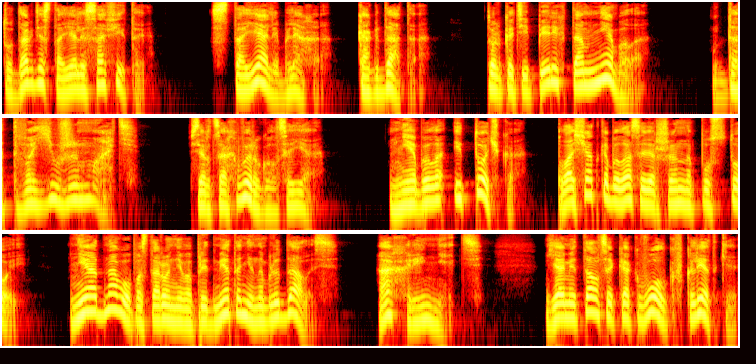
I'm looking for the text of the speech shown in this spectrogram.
туда, где стояли софиты. Стояли, бляха, когда-то. Только теперь их там не было. «Да твою же мать!» — в сердцах выругался я. Не было и точка. Площадка была совершенно пустой. Ни одного постороннего предмета не наблюдалось. Охренеть! Я метался, как волк в клетке.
